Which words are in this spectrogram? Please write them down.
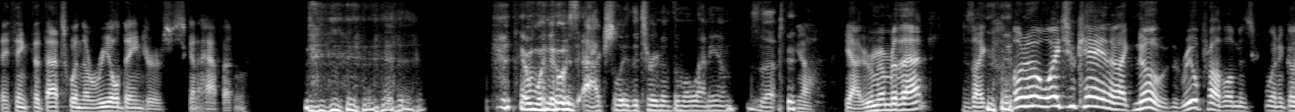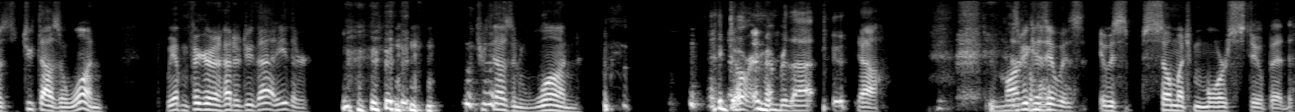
They think that that's when the real danger is going to happen. and when it was actually the turn of the millennium, is that Yeah, yeah. You remember that? It's like, oh no, Y2K, and they're like, no, the real problem is when it goes to 2001. We haven't figured out how to do that either. 2001. I don't remember that. Yeah, it's because it was it was so much more stupid.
